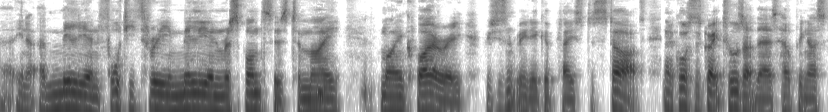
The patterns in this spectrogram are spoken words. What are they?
uh, you know, a million, 43 million responses to my my inquiry, which isn't really a good place to start. And of course, there's great tools out there helping us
